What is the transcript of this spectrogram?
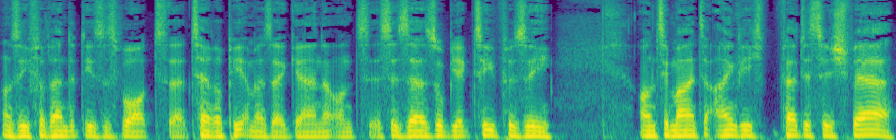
Und sie verwendet dieses Wort äh, Therapie immer sehr gerne und es ist sehr subjektiv für sie. Und sie meinte, eigentlich fällt es ihr schwer,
